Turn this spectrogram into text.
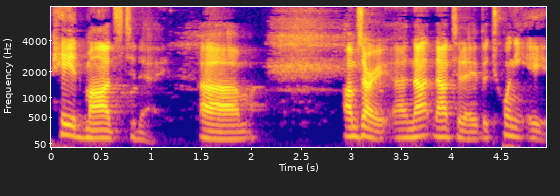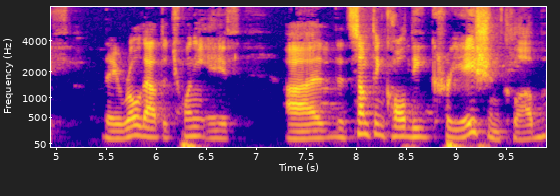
paid mods today. Um, I'm sorry, uh, not not today. The 28th. They rolled out the 28th. Uh, it's something called the Creation Club,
